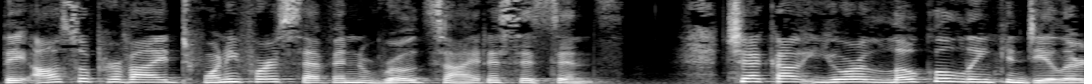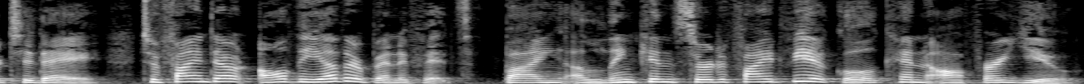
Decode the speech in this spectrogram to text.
they also provide 24-7 roadside assistance. Check out your local Lincoln dealer today to find out all the other benefits buying a Lincoln certified vehicle can offer you.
